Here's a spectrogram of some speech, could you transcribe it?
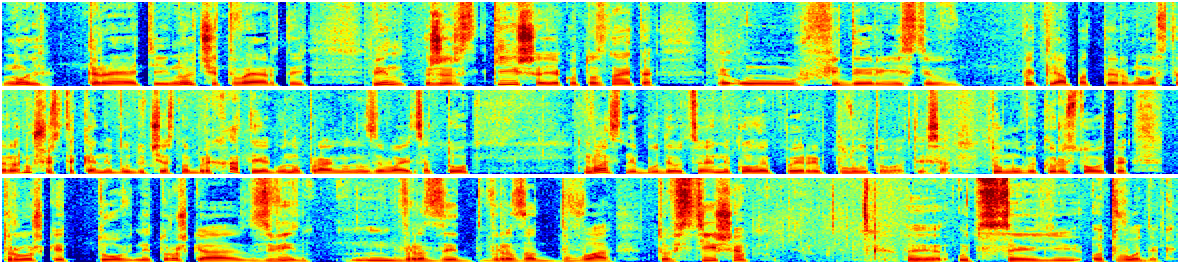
0,3, 0,4. Він жорсткіший, як ото, знаєте, у фідерістів петля патерностера, ну щось таке, не буду чесно брехати, як воно правильно називається, то у вас не буде оце ніколи переплутуватися. Тому використовуйте трошки тов, не трошки, а зві, в рази, в раза два товстіше у цей отводик.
